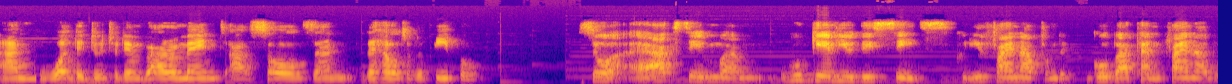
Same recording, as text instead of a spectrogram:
and what they do to the environment, our soils, and the health of the people. So I asked him, um, "Who gave you these seeds? Could you find out from the go back and find out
